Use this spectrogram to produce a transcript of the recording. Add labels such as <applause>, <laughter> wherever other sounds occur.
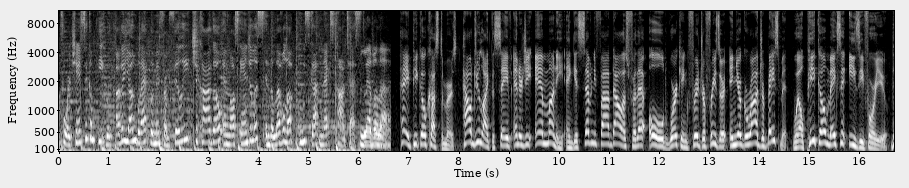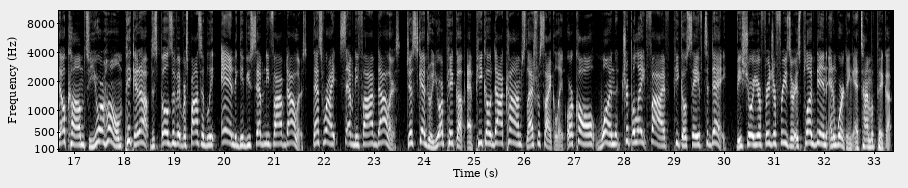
For a chance to compete with other young black women from Philly, Chicago, and Los Angeles in the Level Up Who's Got Next contest. Level up. Hey, PECO customers, how'd you like to save energy and money and get $75 for that old working fridge or freezer in your garage or basement? Well, PECO makes it easy for you. They'll come to your home, pick it up, dispose of it responsibly, and give you $75. That's right, $75. Just schedule your pickup at peco.com slash recycling or call 1 888 PECO Save today. Be sure your fridge or freezer is plugged in and working at time of pickup.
